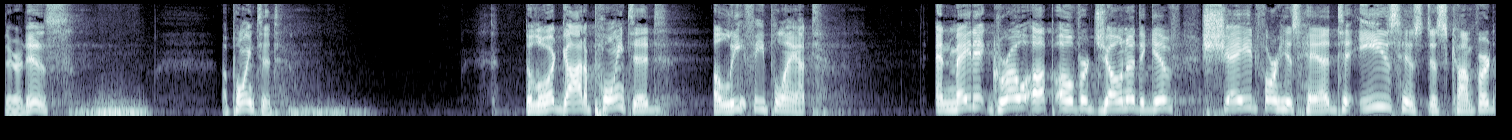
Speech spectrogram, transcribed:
there it is, appointed the Lord God appointed a leafy plant and made it grow up over Jonah to give shade for his head, to ease his discomfort.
